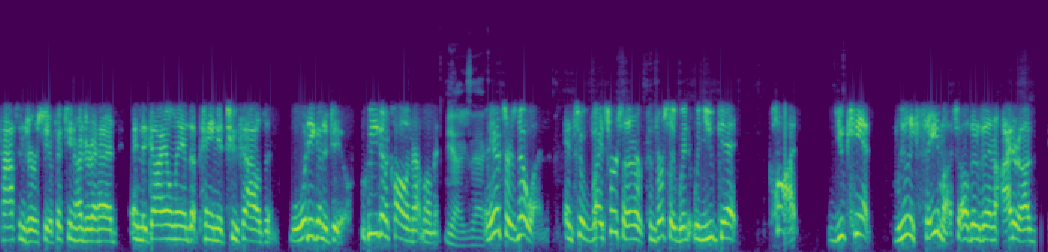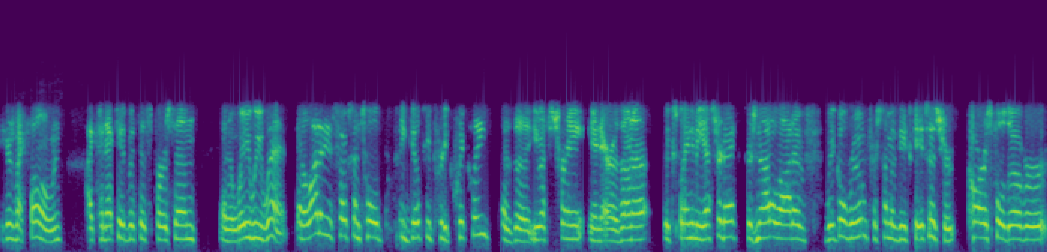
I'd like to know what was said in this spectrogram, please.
passengers, you know, fifteen hundred ahead, and the guy only ends up paying you two thousand, well, what are you going to do? Who are you going to call in that moment? Yeah, exactly. And the answer is no one. And so, vice versa, or conversely, when when you get caught, you can't really say much other than I don't know. Here's my phone. I connected with this person and away we went. And a lot of these folks, I'm told, plead guilty pretty quickly, as the U.S. attorney in Arizona explained to me yesterday. There's not a lot of wiggle room for some of these cases. Your car is pulled over,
